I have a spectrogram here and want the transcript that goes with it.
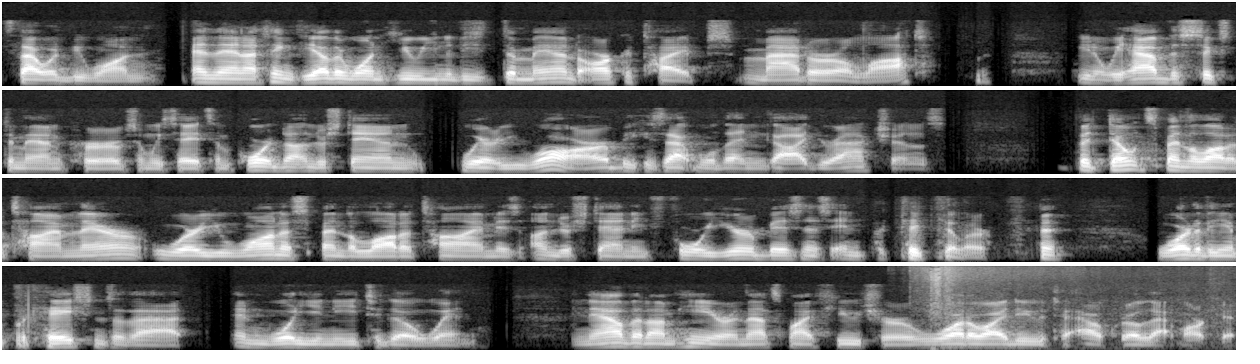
So that would be one. And then I think the other one, Hugh, you know, these demand archetypes matter a lot you know, we have the six demand curves and we say it's important to understand where you are because that will then guide your actions. But don't spend a lot of time there. Where you want to spend a lot of time is understanding for your business in particular, what are the implications of that and what do you need to go win? Now that I'm here and that's my future, what do I do to outgrow that market?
